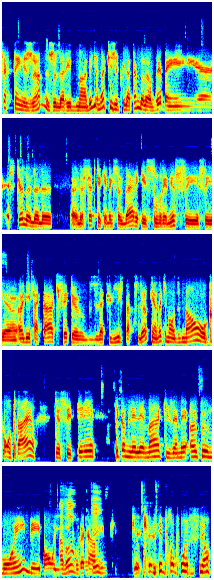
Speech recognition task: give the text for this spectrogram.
certains jeunes, je leur ai demandé, il y en a qui j'ai pris la peine de leur dire, ben, euh, est-ce que le, le, euh, le, fait que Québec solidaire est souverainiste, c'est un, des facteurs qui fait que vous appuyez ce parti-là? Puis il y en a qui m'ont dit non, au contraire, que c'était c'est comme l'élément qu'ils aimaient un peu moins, mais bon, ils, ah trouvaient quand même que, les propositions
